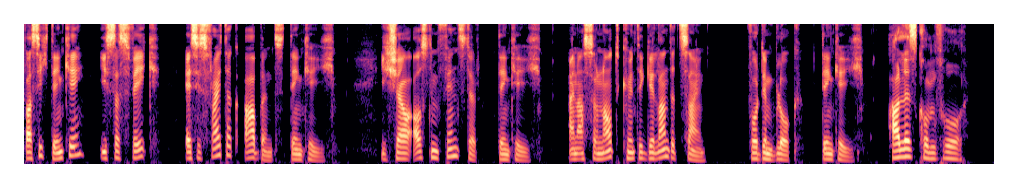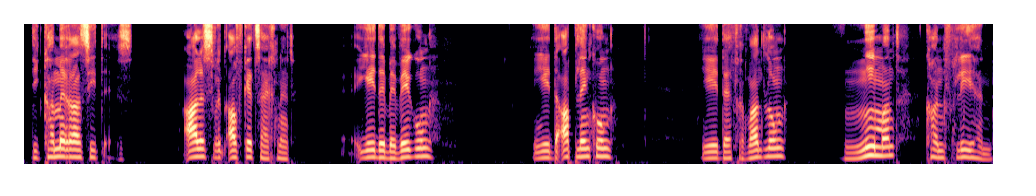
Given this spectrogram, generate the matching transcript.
Was ich denke, ist das Fake. Es ist Freitagabend, denke ich. Ich schaue aus dem Fenster, denke ich. Ein Astronaut könnte gelandet sein. Vor dem Block, denke ich. Alles kommt vor. Die Kamera sieht es. Alles wird aufgezeichnet. Jede Bewegung, jede Ablenkung, jede Verwandlung. Niemand kann fliehen.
